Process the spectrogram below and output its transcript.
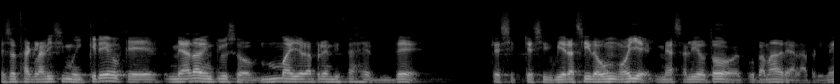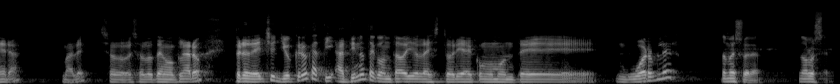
eso está clarísimo y creo que me ha dado incluso mayor aprendizaje de que si, que si hubiera sido un, oye, me ha salido todo de puta madre a la primera, ¿vale? Eso, eso lo tengo claro. Pero de hecho, yo creo que a ti, a ti no te he contado yo la historia de cómo monté Warbler. No me suena, no lo sé.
